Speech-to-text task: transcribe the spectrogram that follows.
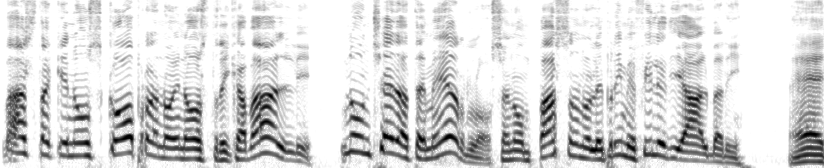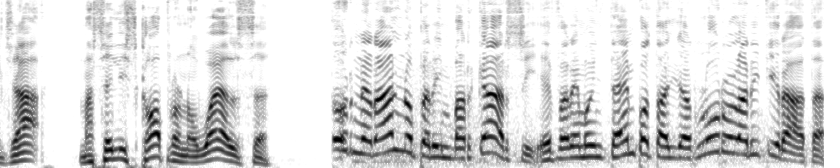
Basta che non scoprano i nostri cavalli. Non c'è da temerlo se non passano le prime file di alberi. Eh già, ma se li scoprono, Wells. Torneranno per imbarcarsi e faremo in tempo a tagliar loro la ritirata.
